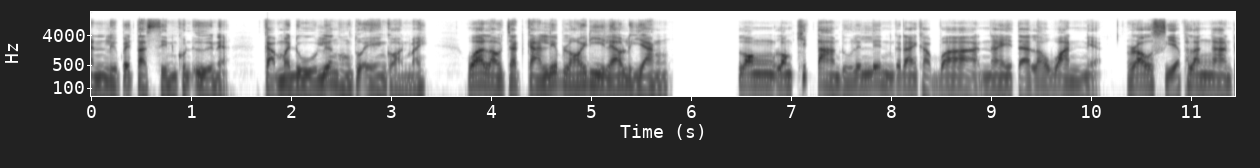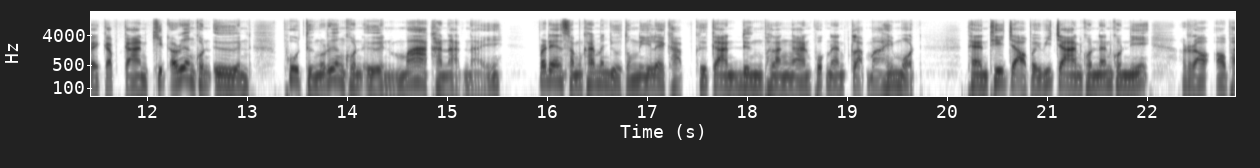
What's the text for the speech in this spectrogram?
รณ์ หรือไปตัดสินคนอื่นเนี่ยกลับมาดูเรื่องของตัวเองก่อนไหม ว่าเราจัดการเรียบร้อยดีแล้วหรือยัง ลองลองคิดตามดูเล่นๆก็ได้ครับว่าในแต่ละวันเนี่ยเราเสียพลังงานไปกับการคิดเรื่องคนอื่น พูดถึงเรื่องคนอื่นมากขนาดไหน ประเด็นสำคัญมันอยู่ตรงนี้เลยครับ คือการดึงพลังงานพวกนั้นกลับมาให้หมด แทนที่จะเอาไปวิจารณ์คนนั้นคนนี้ เราเอาพ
